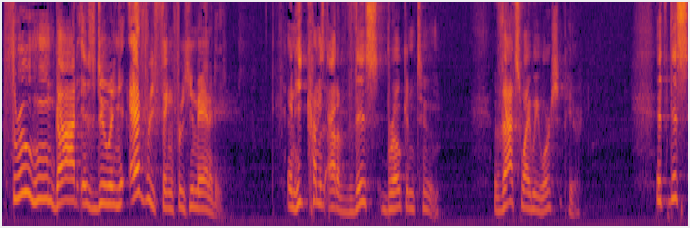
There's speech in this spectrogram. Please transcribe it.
through whom God is doing everything for humanity. And he comes out of this broken tomb. That's why we worship here. It, this,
